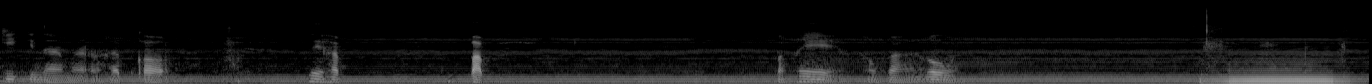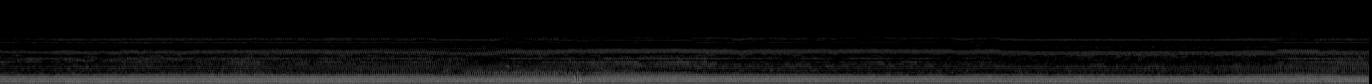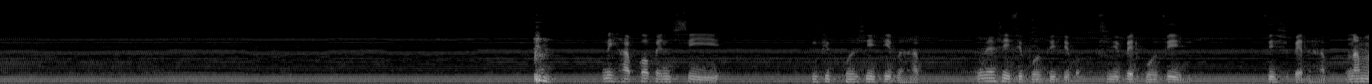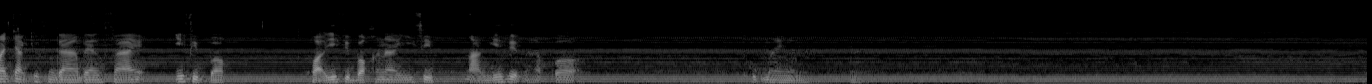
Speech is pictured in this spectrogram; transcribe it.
กี้กินน้ำมาครับ ก็นี่ครับ ปรับ ปรับให้ท้องฟ้าโล่งนี่ ครับก็เป็นสี่สี่สิบคูณสี่สิบนะครับไม่ใช่สี่สิบคูณสี่สิบสี่สิบเอ็ดคูณสี่สี่สิบเอ็ดนะครับนำมาจากจุดศูนย์กลางไปทางซ้ายยี่สิบบล็อก ขวายี่สิบบล็อกข้างหน้ายี่สิบหลังยี่สิบนะครับ ก็ทุบมาอย่างนั้น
